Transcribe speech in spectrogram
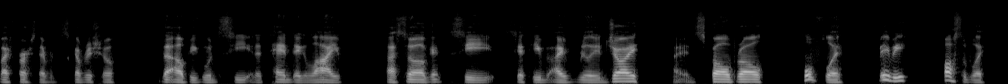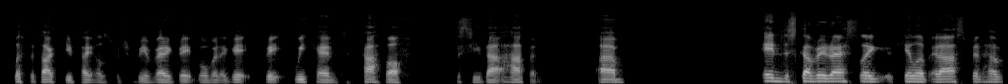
my first ever Discovery show that I'll be going to see and attending live. Uh, so I'll get to see see a team that I really enjoy uh, in Skull Brawl. Hopefully, maybe, possibly lift the tag team titles, which would be a very great moment, a great great weekend cap off to see that happen. Um, in Discovery Wrestling, Caleb and Aspen have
